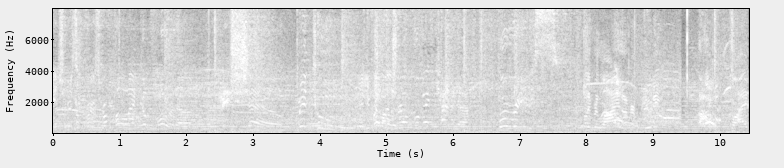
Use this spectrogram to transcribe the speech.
Introducing first from Palawanca, Really relying on her beauty. Oh, Clyde,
